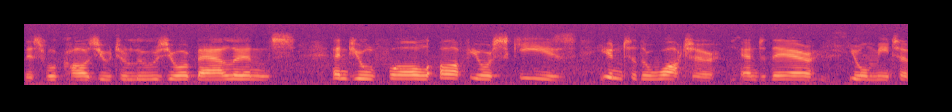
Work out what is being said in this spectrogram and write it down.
This will cause you to lose your balance, and you'll fall off your skis into the water, and there you'll meet a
